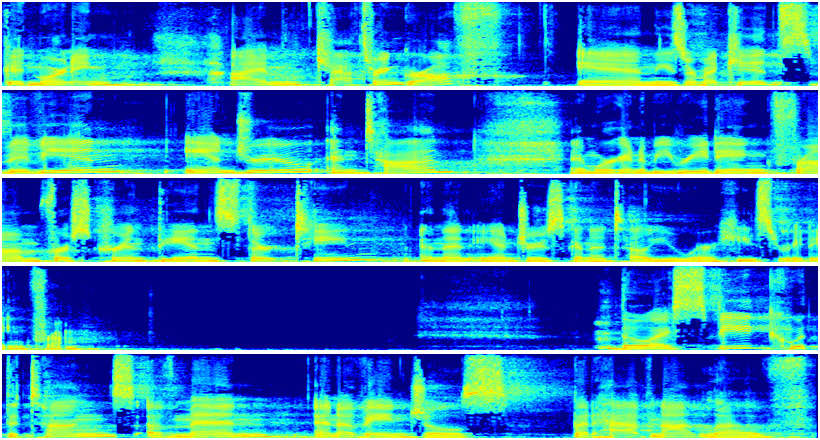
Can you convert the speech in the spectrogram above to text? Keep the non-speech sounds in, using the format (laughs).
Good morning. I'm Catherine Groff, and these are my kids Vivian, Andrew, and Todd. And we're going to be reading from 1 Corinthians 13, and then Andrew's going to tell you where he's reading from. Though I speak with the tongues of men and of angels, but have not love,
